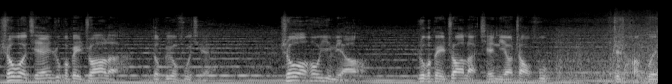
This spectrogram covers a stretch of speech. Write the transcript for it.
收货前如果被抓了，你都不用付钱；收货后一秒，如果被抓了，钱你要照付，这是行规。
